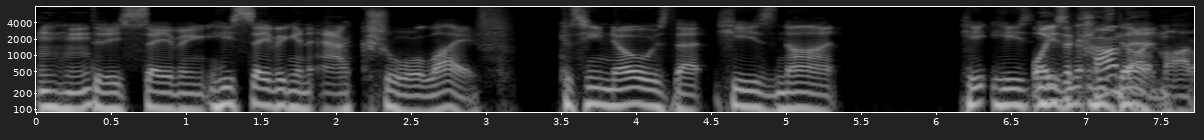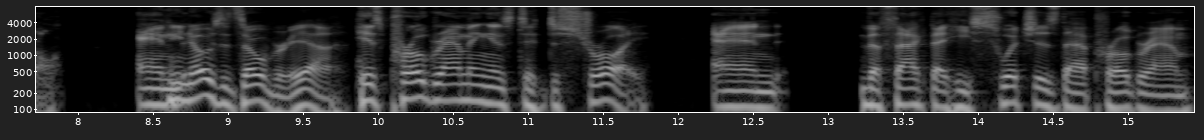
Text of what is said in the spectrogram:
hmm that he's saving, he's saving an actual life because he knows that he's not. He he's well he's, a n- combat done. model and he knows it's over. Yeah, his programming is to destroy and the fact that he switches that program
